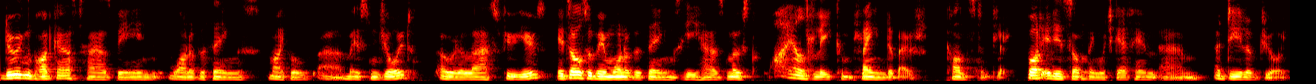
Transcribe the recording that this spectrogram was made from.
Doing the podcast has been one of the things Michael uh, most enjoyed over the last few years. It's also been one of the things he has most wildly complained about constantly. But it is something which gave him um, a deal of joy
